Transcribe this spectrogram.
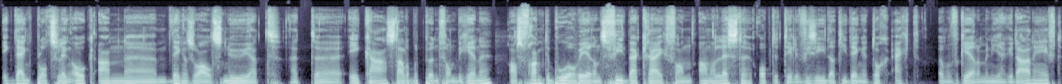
Ik denk plotseling ook aan uh, dingen zoals nu het, het EK staat op het punt van beginnen. Als Frank de Boer weer eens feedback krijgt van analisten op de televisie, dat die dingen toch echt op een verkeerde manier gedaan heeft.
